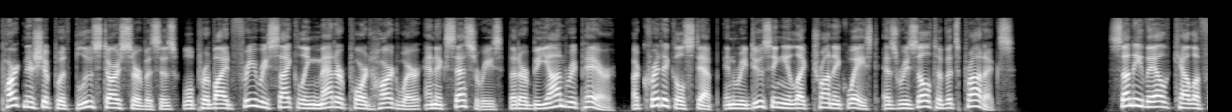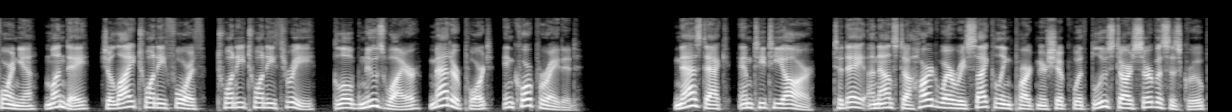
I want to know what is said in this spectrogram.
Partnership with Blue Star Services will provide free recycling Matterport hardware and accessories that are beyond repair, a critical step in reducing electronic waste as a result of its products. Sunnyvale, California, Monday, July 24, 2023, Globe Newswire, Matterport, Incorporated. NASDAQ, MTTR, today announced a hardware recycling partnership with Blue Star Services Group,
